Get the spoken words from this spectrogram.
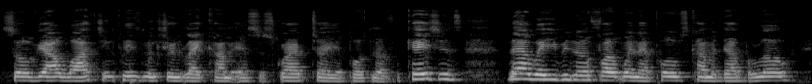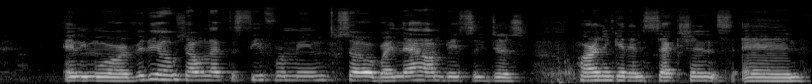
So, if y'all watching, please make sure you like, comment, and subscribe. Turn your post notifications. That way you'll be notified when I post. Comment down below any more videos y'all would like to see from me. So, right now, I'm basically just parting it in sections and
